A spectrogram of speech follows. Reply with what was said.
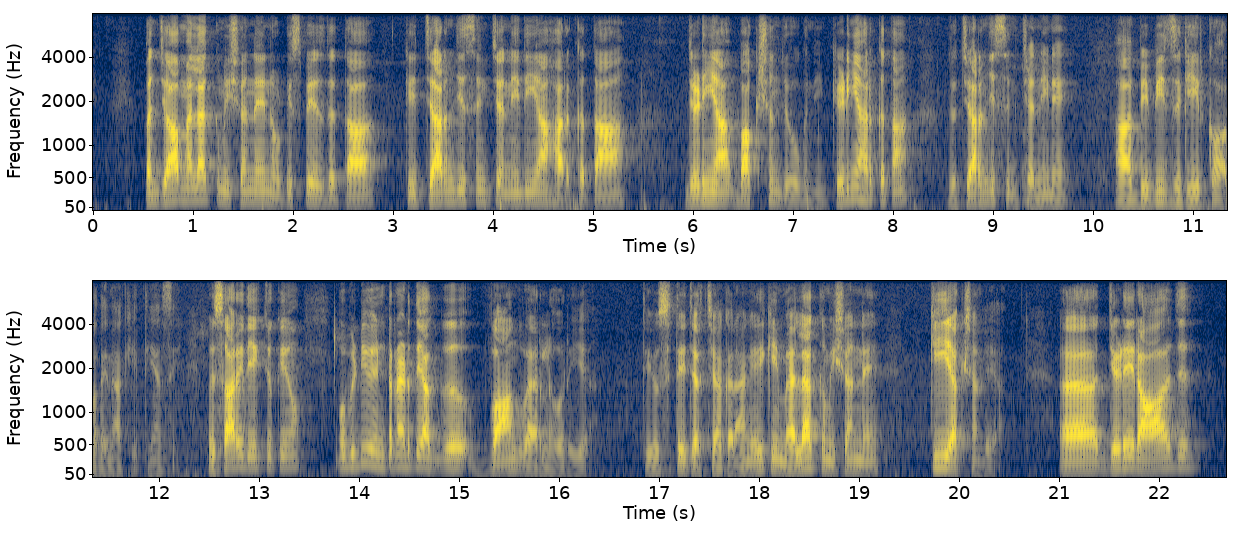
ਪੰਜਾਬ ਮਹਿਲਾ ਕਮਿਸ਼ਨ ਨੇ ਨੋਟਿਸ ਭੇਜ ਦਿੱਤਾ ਕਿ ਚਰਨਜੀਤ ਸਿੰਘ ਚੰਨੀ ਦੀਆਂ ਹਰਕਤਾਂ ਜਿਹੜੀਆਂ ਬਖਸ਼ਣਯੋਗ ਨਹੀਂ ਕਿਹੜੀਆਂ ਹਰਕਤਾਂ? ਜੋ ਚਰਨਜੀਤ ਸਿੰਘ ਚੰਨੀ ਨੇ ਬੀਬੀ ਜ਼ਗੀਰ ਕੌਰ ਦੇ ਨਾਲ ਕੀਤੀਆਂ ਸੀ। ਤੁਸੀਂ ਸਾਰੇ ਦੇਖ ਚੁੱਕੇ ਹੋ, ਉਹ ਵੀਡੀਓ ਇੰਟਰਨੈਟ ਤੇ ਅੱਗ ਵਾਂਗ ਵਾਇਰਲ ਹੋ ਰਹੀ ਹੈ ਤੇ ਉਸ ਤੇ ਚਰਚਾ ਕਰਾਂਗੇ ਕਿ ਮਹਿਲਾ ਕਮਿਸ਼ਨ ਨੇ ਕੀ ਐਕਸ਼ਨ ਲਿਆ। ਜਿਹੜੇ ਰਾਜ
